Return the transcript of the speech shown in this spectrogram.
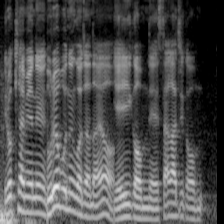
이렇게 하면은 노려보는 거잖아요. 예의가 없네, 싸가지가 없. 아이고.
